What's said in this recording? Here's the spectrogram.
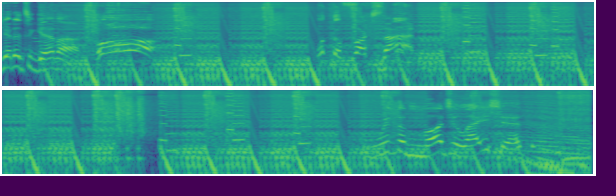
Get it together. Oh! What the fuck's that? With the modulation.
